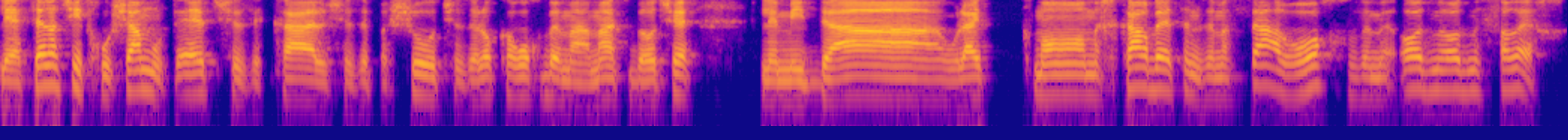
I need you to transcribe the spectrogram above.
לייצר איזושהי תחושה מוטעית שזה קל, שזה פשוט, שזה לא כרוך במאמץ, בעוד שלמידה, אולי כמו מחקר בעצם, זה מסע ארוך ומאוד מאוד מפרך.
